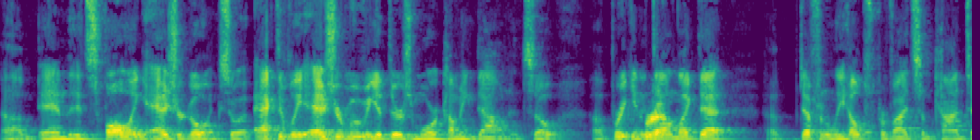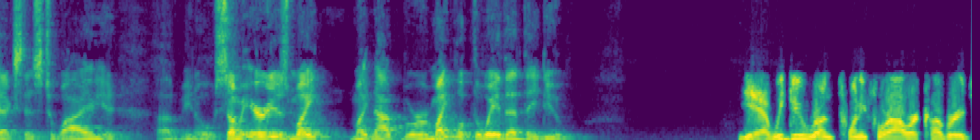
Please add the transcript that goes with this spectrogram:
um, and it's falling as you're going. So actively as you're moving it, there's more coming down, and so uh, breaking it Correct. down like that uh, definitely helps provide some context as to why uh, you know some areas might might not or might look the way that they do. Yeah, we do run 24 hour coverage.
